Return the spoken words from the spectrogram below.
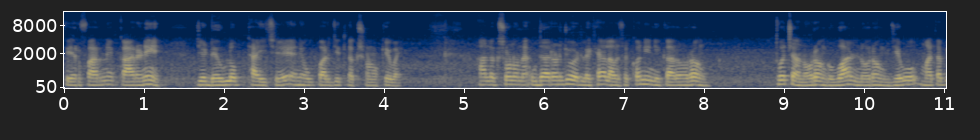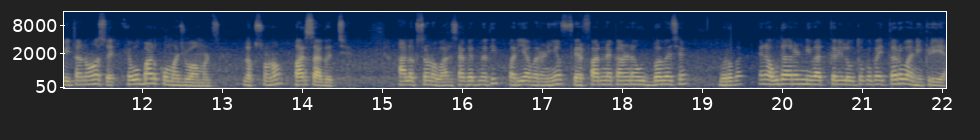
ફેરફારને કારણે જે ડેવલપ થાય છે એને ઉપાર્જિત લક્ષણો કહેવાય. આ લક્ષણોના ઉદાહરણ જો એટલે ખ્યાલ આવશે કનિનિકારો રંગ, ત્વચાનો રંગ, વાળનો રંગ જેવો માતા પિતાનો હશે, એવો બાળકોમાં જોવા મળશે. લક્ષણો વારસાગત છે. આ લક્ષણો વારસાગત નથી, પર્યાવરણીય ફેરફારને કારણે ઉદ્ભવે છે. બરોબર? એના ઉદાહરણની વાત કરી લઉં તો કે ભાઈ તરવાની ક્રિયા.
